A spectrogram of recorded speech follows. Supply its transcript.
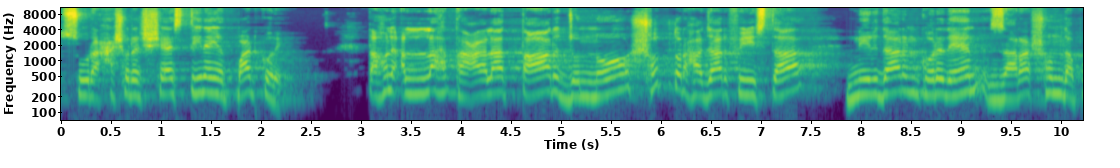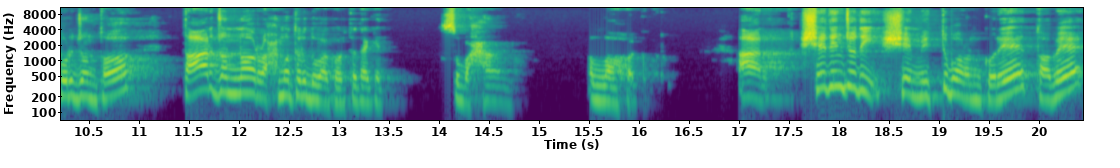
সূরা হাসরের শেষ তিন আয়াত পাঠ করে, তাহলে আল্লাহ তাআলা তার জন্য সত্তর হাজার ফিরিস্তা নির্ধারণ করে দেন যারা সন্ধ্যা পর্যন্ত তার জন্য রহমতের দোয়া করতে থাকেন। সুবাহান আল্লাহ আকবর। আর সেদিন যদি সে মৃত্যুবরণ করে, তবে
